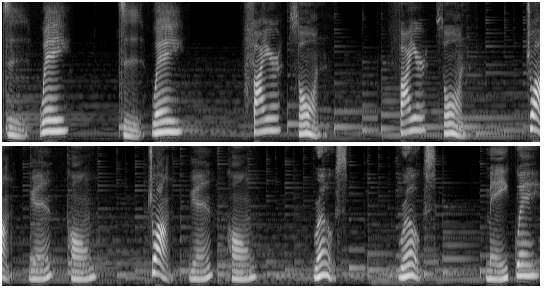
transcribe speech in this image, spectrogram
紫薇，紫薇，fire thorn, fire thorn，状元红，状。元红 rose rose 玫瑰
